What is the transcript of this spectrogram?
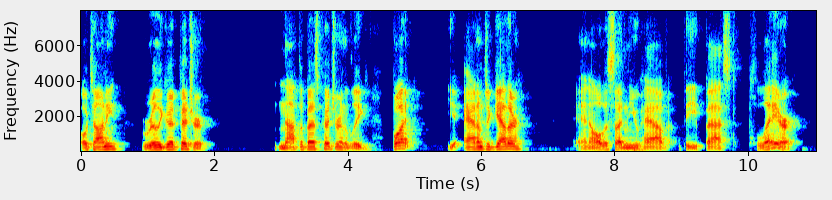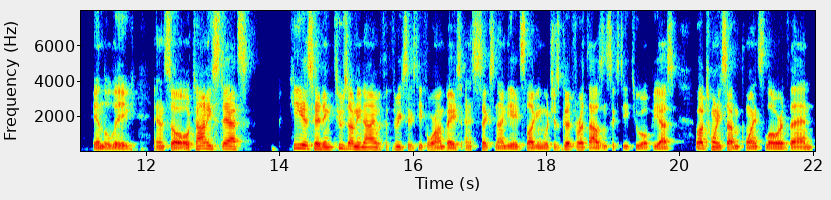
Ohtani, really good pitcher, not the best pitcher in the league. But you add them together, and all of a sudden you have the best player in the league. And so Ohtani's stats, he is hitting 279 with a 364 on base and a 698 slugging, which is good for 1,062 OPS, about 27 points lower than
